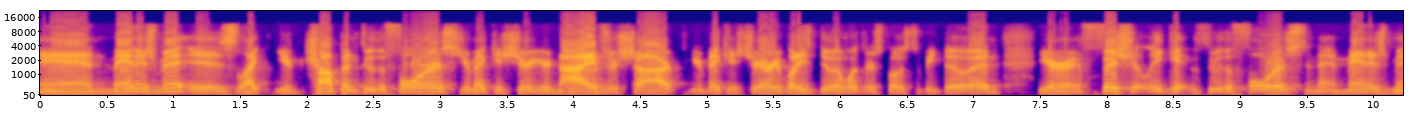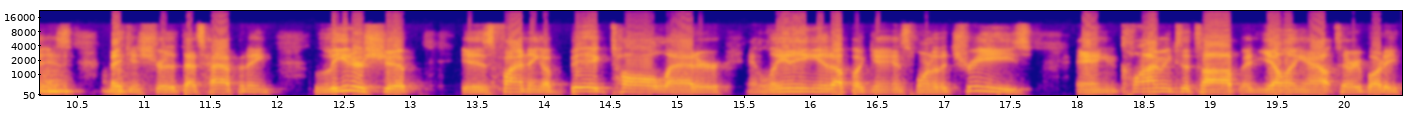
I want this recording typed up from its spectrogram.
Mm. And management is like you're chopping through the forest, you're making sure your knives are sharp, you're making sure everybody's doing what they're supposed to be doing, you're efficiently getting through the forest, and, and management is making sure that that's happening. Leadership is finding a big, tall ladder and leaning it up against one of the trees and climbing to the top and yelling out to everybody,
